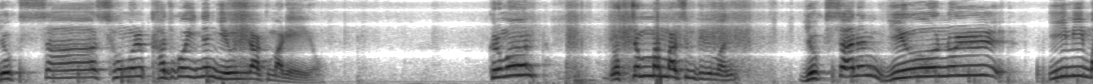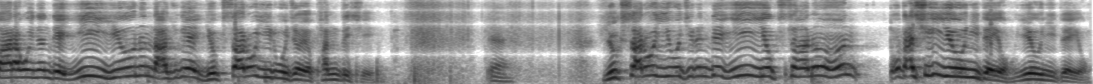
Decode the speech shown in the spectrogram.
역사성을 가지고 있는 예언이라 그 말이에요. 그러면 요점만 말씀드리면 역사는 예언을 이미 말하고 있는데 이 예언은 나중에 역사로 이루어져요. 반드시. 예. 역사로 이루어지는데 이 역사는 또다시 예언이 돼요. 예언이 돼요.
